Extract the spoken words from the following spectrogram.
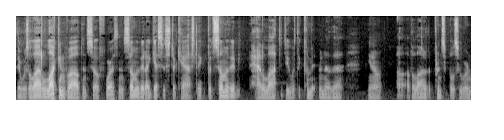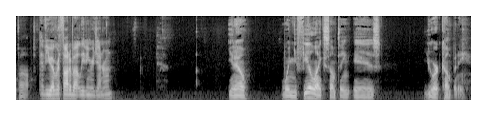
there was a lot of luck involved and so forth, and some of it, I guess, is stochastic, but some of it had a lot to do with the commitment of the, you know, uh, of a lot of the principals who were involved. Have you ever thought about leaving Regeneron? you know, when you feel like something is your company,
